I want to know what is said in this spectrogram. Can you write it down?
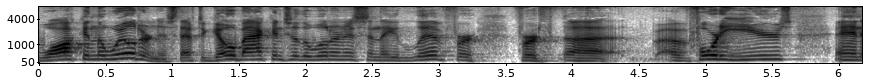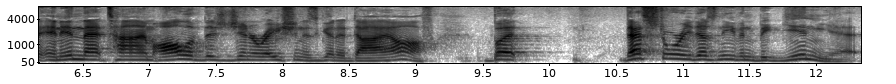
walk in the wilderness. They have to go back into the wilderness and they live for, for uh, uh, 40 years, and, and in that time, all of this generation is going to die off. But that story doesn't even begin yet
